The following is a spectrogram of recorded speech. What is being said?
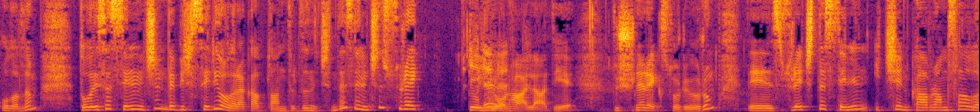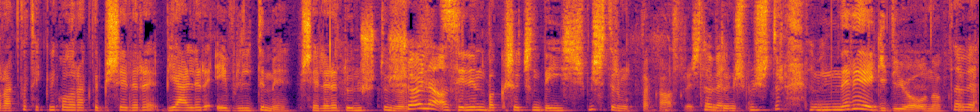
olalım. Dolayısıyla senin için ve bir seri olarak adlandırdığın için de senin için süre geliyor Evet. hala diye düşünerek soruyorum. E, süreçte senin için kavramsal olarak da teknik olarak da bir şeylere bir yerlere evrildi mi? Bir şeylere dönüştü mü? Şöyle as- senin bakış açın değişmiştir mutlaka süreçte Tabii. dönüşmüştür. Nereye gidiyor o noktada? Tabii.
